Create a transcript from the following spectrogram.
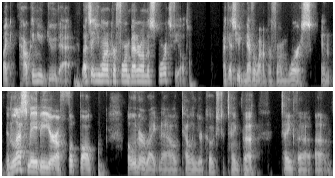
Like, how can you do that? Let's say you want to perform better on the sports field. I guess you'd never want to perform worse. And unless maybe you're a football owner right now telling your coach to tank the tank the um,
